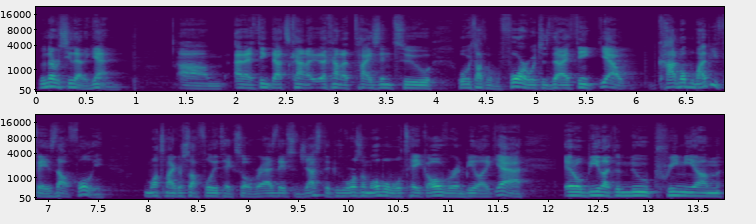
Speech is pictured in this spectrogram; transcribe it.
You'll never see that again. Um, and I think that's kind of that kind of ties into what we talked about before, which is that I think, yeah, COD Mobile might be phased out fully once Microsoft fully takes over, as they've suggested, because Warzone Mobile will take over and be like, yeah, it'll be like the new premium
